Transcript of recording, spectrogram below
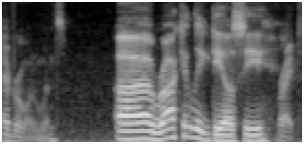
everyone wins. Uh, Rocket League DLC. Right.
